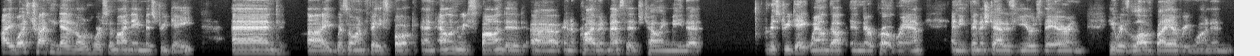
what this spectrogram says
I was tracking down an old horse of mine named Mystery Date, and I was on Facebook, and Ellen responded uh, in a private message telling me that Mystery Date wound up in their program, and he finished out his years there, and he was loved by everyone. And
